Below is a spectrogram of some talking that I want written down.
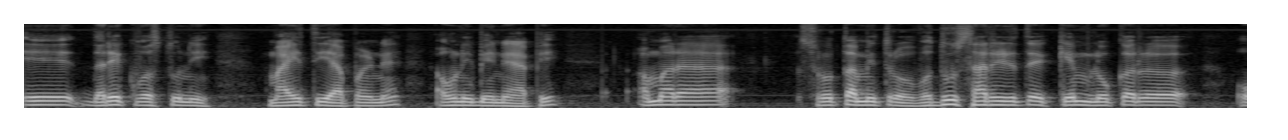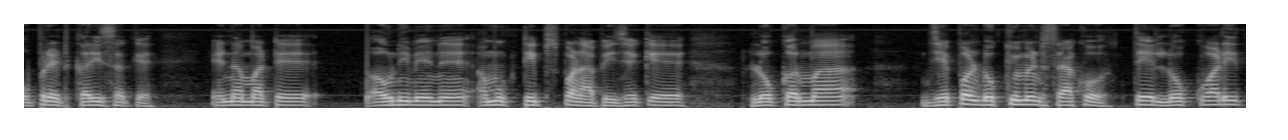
એ દરેક વસ્તુની માહિતી આપણને અવનીબેને આપી. અમારા શ્રોતા મિત્રો વધુ સારી રીતે કેમ લોકર ઓપરેટ કરી શકે એના માટે અવનીબેને અમુક ટિપ્સ પણ આપી છે કે લોકરમાં જે પણ ડોક્યુમેન્ટ્સ રાખો તે લોકવાળી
